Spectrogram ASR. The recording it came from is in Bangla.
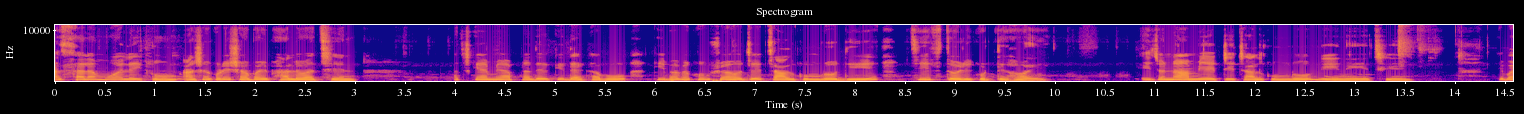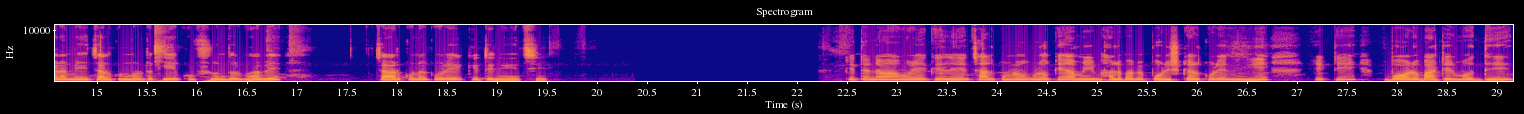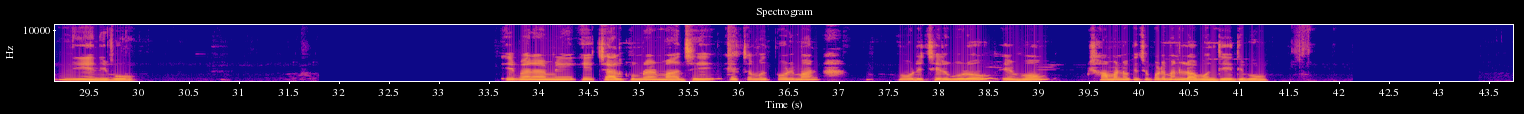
আসসালামু আলাইকুম। আশা করি সবাই ভালো আছেন। আজকে আমি আপনাদেরকে দেখাবো কীভাবে খুব সহজে চাল কুমড়ো দিয়ে চিপস তৈরি করতে হয়। এই জন্য আমি এটি চাল কুমড়ো নিয়ে নিয়েছি। এবার আমি এই চাল কুমড়োটাকে খুব সুন্দরভাবে চার কোনা করে কেটে নিয়েছি। কেটে নেওয়া হয়ে গেলে চাল কুমড়োগুলোকে আমি ভালোভাবে পরিষ্কার করে নিয়ে একটি বড় বাটির মধ্যে নিয়ে নেব। এবার আমি এই চাল কুমড়ার মাঝে এক চামচ পরিমাণ মরিচের গুঁড়ো এবং সামান্য কিছু পরিমাণ লবণ দিয়ে দিব।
